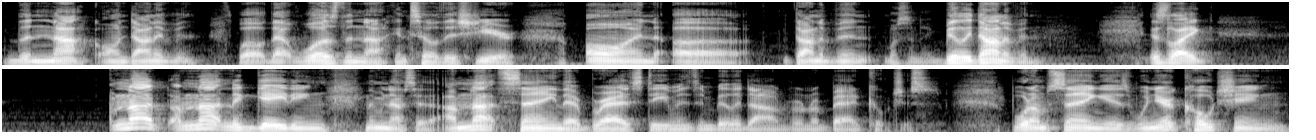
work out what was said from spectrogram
the knock on Donovan. Well, that was the knock until this year on uh, Donovan. What's his name? Billy Donovan. It's like I'm not I'm not negating let me not say that. I'm not saying that Brad Stevens and Billy Donovan are bad coaches. What I'm saying is when you're coaching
